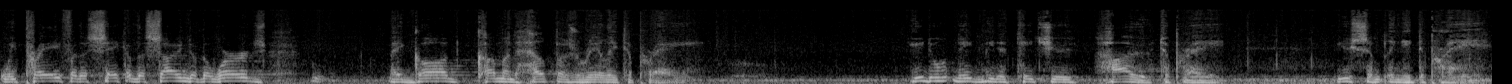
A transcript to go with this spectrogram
We pray for the sake of the sound of the words. May God come and help us really to pray. You don't need me to teach you how to pray. You simply need to pray.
